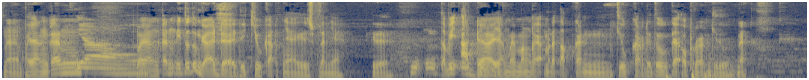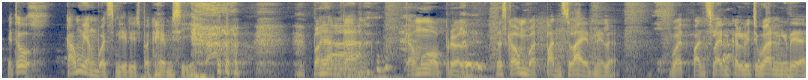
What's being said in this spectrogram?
Nah bayangkan Ya. bayangkan itu tuh nggak ada di cue cardnya gitu sebenarnya gitu. Tapi ada yang memang kayak menetapkan cue card itu kayak obrolan gitu. Nah itu kamu yang buat sendiri sebagai MC bayangkan kamu ngobrol terus kamu buat punchline nih lah buat punchline kelucuan gitu ya.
